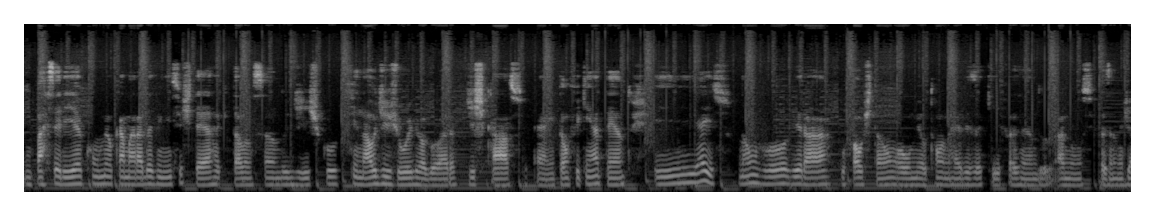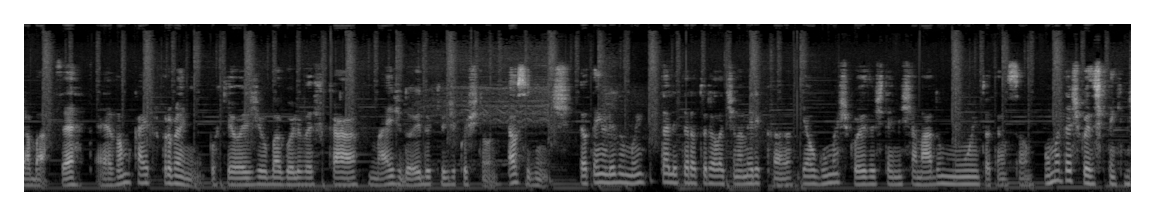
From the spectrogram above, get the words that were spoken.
em parceria com o meu camarada Vinícius Terra, que está lançando o disco final de julho agora, descasso. É, então fiquem atentos. E é isso. Não vou virar o Faustão ou o Milton Neves aqui fazendo anúncio, fazendo jabá, certo? É, vamos cair pro probleminha, porque hoje o bagulho vai ficar mais doido que o de costume. É o seguinte, eu tenho lido muita literatura latino-americana e algumas coisas têm me chamado muito a atenção. Uma das coisas que, tem que, me,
